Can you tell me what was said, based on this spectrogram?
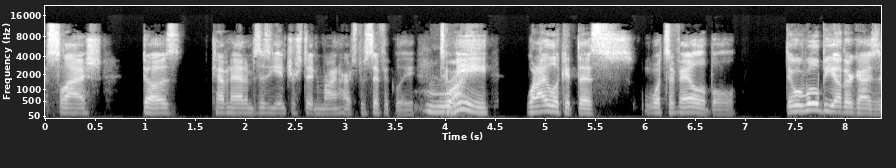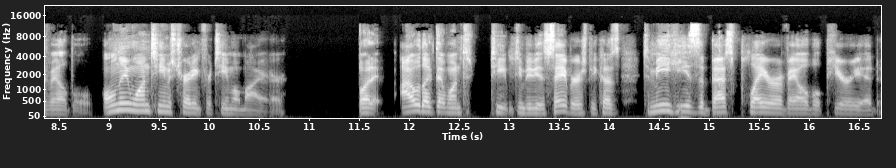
Slash, does Kevyn Adams is he interested in Reinhart specifically? Right. To me, when I look at this, what's available, there will be other guys available. Only one team is trading for Timo Meier. But I would like that one team, team to be the Sabres because to me, he's the best player available, period,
